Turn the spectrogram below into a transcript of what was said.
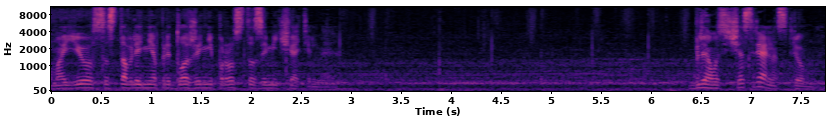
Мое составление предложений просто замечательное. Бля, вот сейчас реально стрёмно.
